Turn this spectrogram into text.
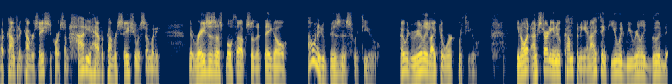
our confident conversation course on how do you have a conversation with somebody that raises us both up so that they go, I want to do business with you. I would really like to work with you. You know what? I'm starting a new company and I think you would be really good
